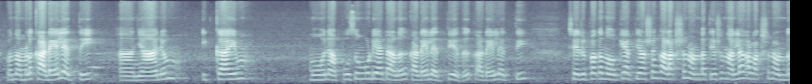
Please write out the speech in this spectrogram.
അപ്പോൾ നമ്മൾ കടയിലെത്തി. ഞാനും ഇക്കായും മോൻ അപ്പൂസും കൂടിയായിട്ടാണ് കടയിലെത്തിയത്. കടയിലെത്തി ചെരുപ്പൊക്കെ നോക്കി അത്യാവശ്യം കളക്ഷൻ ഉണ്ട് അത്യാവശ്യം നല്ല കളക്ഷൻ ഉണ്ട്.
